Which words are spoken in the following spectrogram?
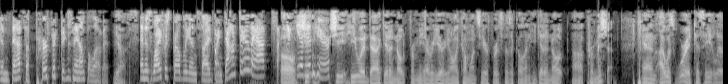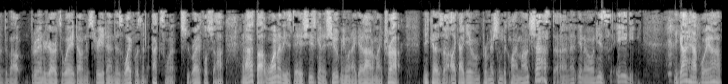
And that's a perfect example of it. Yes. And his wife was probably inside going, "Don't do that. Oh, get she, in here." She he would uh, get a note from me every year. You only come once a year for his physical, and he get a note uh, permission. And I was worried because he lived about 300 yards away down the street, and his wife was an excellent sh- rifle shot. And I thought one of these days she's going to shoot me when I get out of my truck because uh, like I gave him permission to climb Mount Shasta, and you know, and he's 80. He got halfway up.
